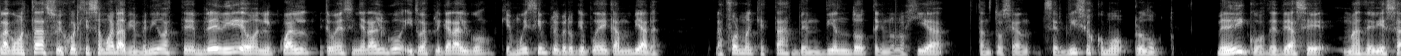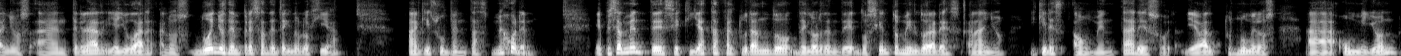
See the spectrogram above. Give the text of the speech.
Hola, ¿cómo estás? Soy Jorge Zamora. Bienvenido a este breve video en el cual te voy a enseñar algo y te voy a explicar algo que es muy simple pero que puede cambiar la forma en que estás vendiendo tecnología, tanto sean servicios como productos. Me dedico desde hace más de 10 años a entrenar y ayudar a los dueños de empresas de tecnología a que sus ventas mejoren. Especialmente si es que ya estás facturando del orden de 200 mil dólares al año y quieres aumentar eso, llevar tus números a un millón,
